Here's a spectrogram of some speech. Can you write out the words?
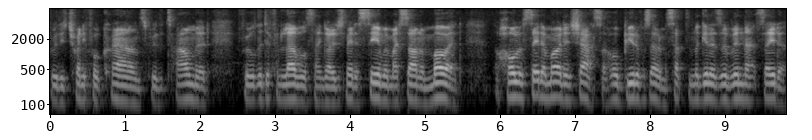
through these 24 crowns, through the Talmud, through all the different levels. Thank God. I just made a scene with my son on Moed. The whole of Seder Moed in Shas, a whole beautiful Seder. Masechet Megillah is within that Seder.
